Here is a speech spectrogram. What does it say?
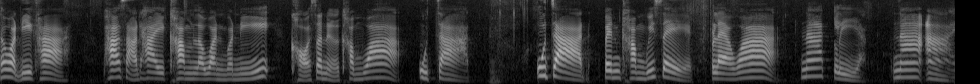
สวัสดีค่ะ ภาษาไทยคำละวันวันนี้ ขอเสนอคำว่า อุจาดอุจาดเป็นคำวิเศษ แปลว่าน่าเกลียดน่าอาย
